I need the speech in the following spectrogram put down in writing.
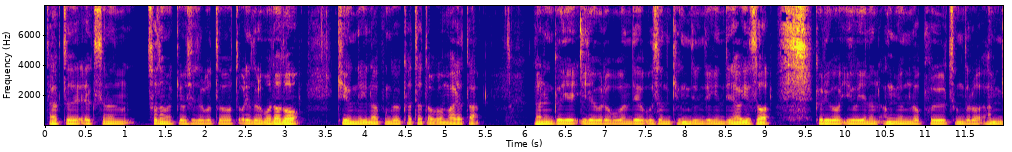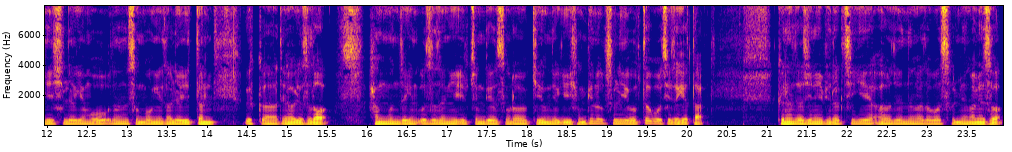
닥터 X는 초등학교 시절부터 또래들보다도 기억력이 나쁜 것 같았다고 말했다. 나는 그의 이력으로 보건대 우선 경쟁적인 대학에서 그리고 이후에는 악명 높을 정도로 암기 실력의 모든 성공에 달려있던 의과대학에서도 학문적인 우수성이 입증되었으므로 기억력이 형편없을 리 없다고 지적했다. 그는 자신이 벼락치기에 아주 능하다고 설명하면서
